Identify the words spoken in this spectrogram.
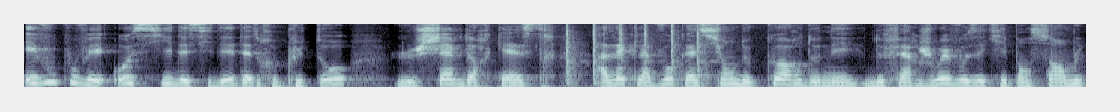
et vous pouvez aussi décider d'être plutôt le chef d'orchestre, avec la vocation de coordonner, de faire jouer vos équipes ensemble,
